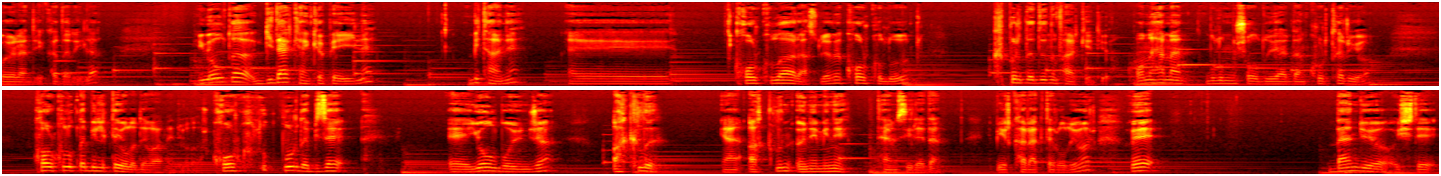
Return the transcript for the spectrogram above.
öğrendiği kadarıyla. Yolda giderken köpeğiyle bir tane ee, korkuluğa rastlıyor ve korkuluğu kıpırdadığını fark ediyor. Onu hemen bulunmuş olduğu yerden kurtarıyor. Korkulukla birlikte yola devam ediyorlar. Korkuluk burada bize e, yol boyunca aklı yani aklın önemini temsil eden bir karakter oluyor ve ben diyor işte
